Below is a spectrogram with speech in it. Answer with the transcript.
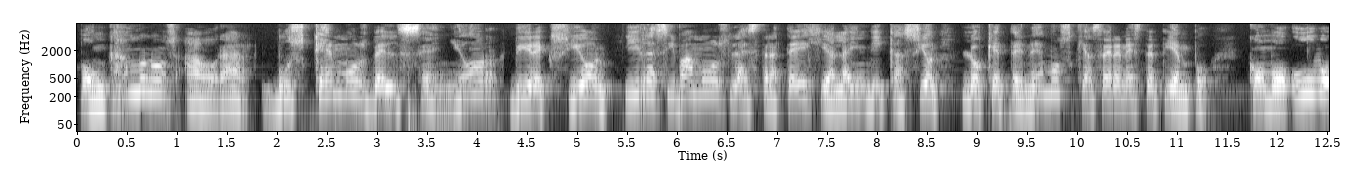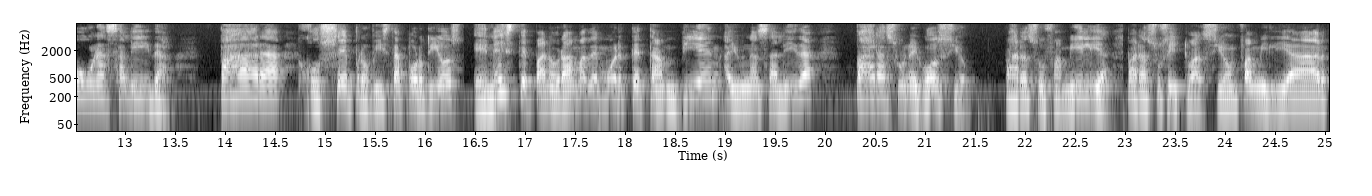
Pongámonos a orar, busquemos del Señor dirección y recibamos la estrategia, la indicación, lo que tenemos que hacer en este tiempo como hubo una salida para José provista por Dios, en este panorama de muerte también hay una salida para su negocio, para su familia, para su situación familiar,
